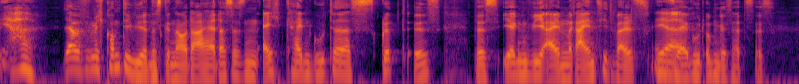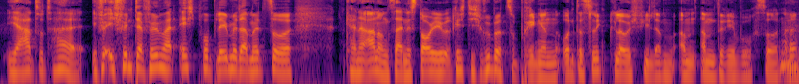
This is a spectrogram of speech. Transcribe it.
ja. Ja, aber für mich kommt die Weirdness genau daher, dass es ein echt kein guter Skript ist, das irgendwie einen reinzieht, weil es Ja. sehr gut umgesetzt ist. Ja, total. Ich, ich finde, der Film hat echt Probleme damit, so, keine Ahnung, seine Story richtig rüberzubringen. Und das liegt, glaube ich, viel am, am, am Drehbuch so, ne?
